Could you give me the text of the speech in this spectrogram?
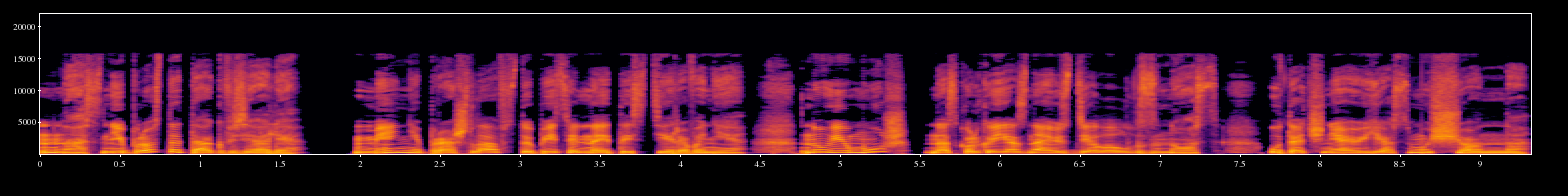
Нас не просто так взяли. Минни прошла вступительное тестирование. Ну и муж, насколько я знаю, сделал взнос, уточняю я смущенно.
